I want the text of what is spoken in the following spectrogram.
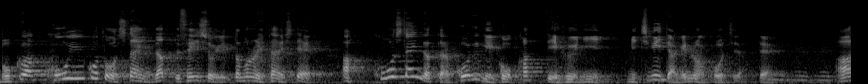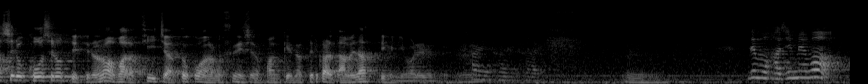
僕はこういうことをしたいんだって選手を言ったものに対してあこうしたいんだったらこういうふうにいこうかっていうふうに導いてあげるのがコーチであって、うんうんうん。ああしろこうしろって言ってるのはまだティーチャーとこうあの選手の関係になってるからダメだっていうふうに言われるんだよね、はいはいはい。うん。でも初めは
